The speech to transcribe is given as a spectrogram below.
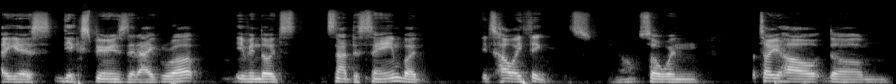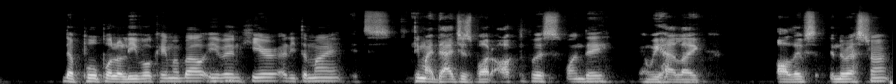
I guess, the experience that I grew up, even though it's it's not the same, but it's how I think. It's you know. So when I'll tell you how the um, the pulpo olivo came about, even here at Itamae, it's I think my dad just bought octopus one day, and we had like olives in the restaurant.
